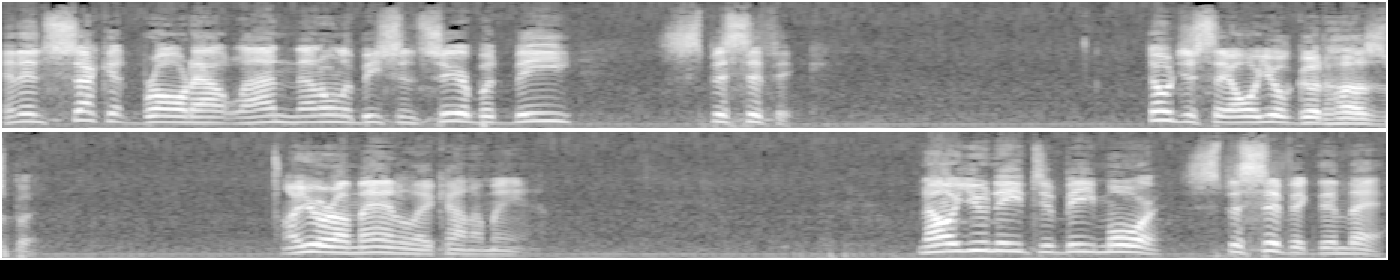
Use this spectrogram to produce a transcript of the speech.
And then, second broad outline not only be sincere, but be specific. Don't just say, oh, you're a good husband. Oh, you're a manly kind of man. No, you need to be more specific than that.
